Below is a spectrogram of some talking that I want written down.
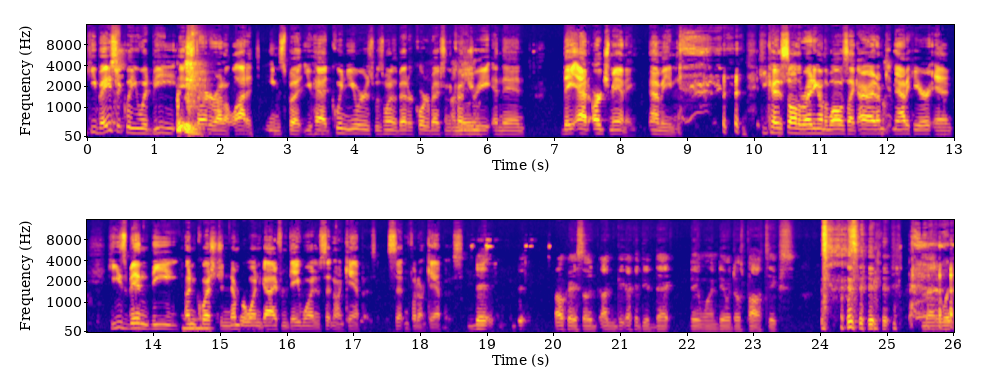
he basically would be a starter on a lot of teams, but you had Quinn Ewers was one of the better quarterbacks in the I country, mean, and then they add Arch Manning. I mean, he kind of saw the writing on the wall. Was like, all right, I'm getting out of here, and he's been the unquestioned number one guy from day one of sitting on campus setting foot on campus. okay, so I, I could do that. They want to deal with those politics. No matter what,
